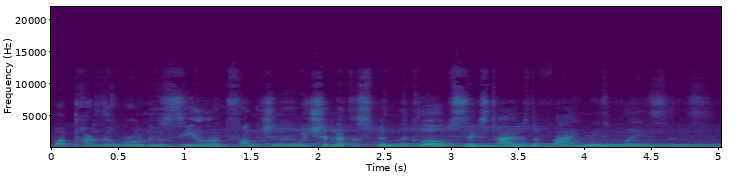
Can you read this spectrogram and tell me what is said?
what part of the world New Zealand functions. We shouldn't have to spin the globe six times to find these places.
